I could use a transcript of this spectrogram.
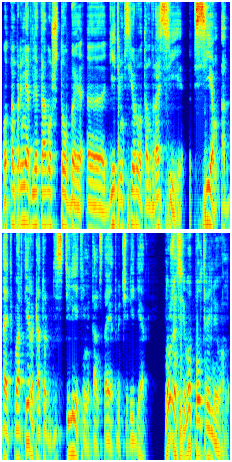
Вот, например, для того, чтобы э, детям-сиротам в России всем отдать квартиры, которые десятилетиями там стоят в очередях, нужно всего полтриллиона.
